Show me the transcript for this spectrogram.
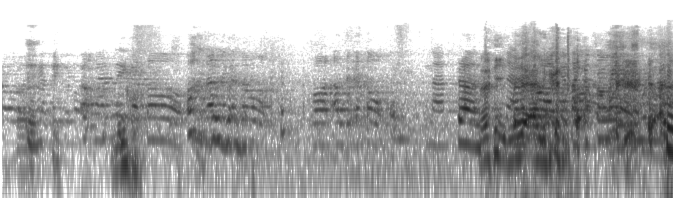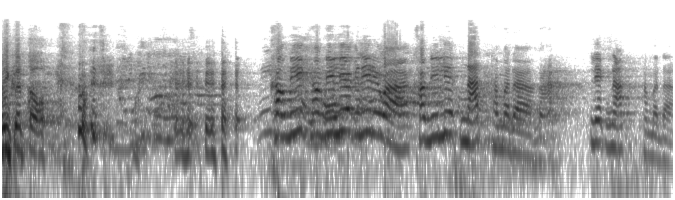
อาริกาโตอาริกาโตบอลอาริกา โตนัดเฮ้ยไม่ใช่อลิกาโตอลิกาโตคำนี้คำนี้เรียกอันนี้ดีกว่าคำนี้เรียกนัดธรรมดา เรียกนัดธรรมดา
